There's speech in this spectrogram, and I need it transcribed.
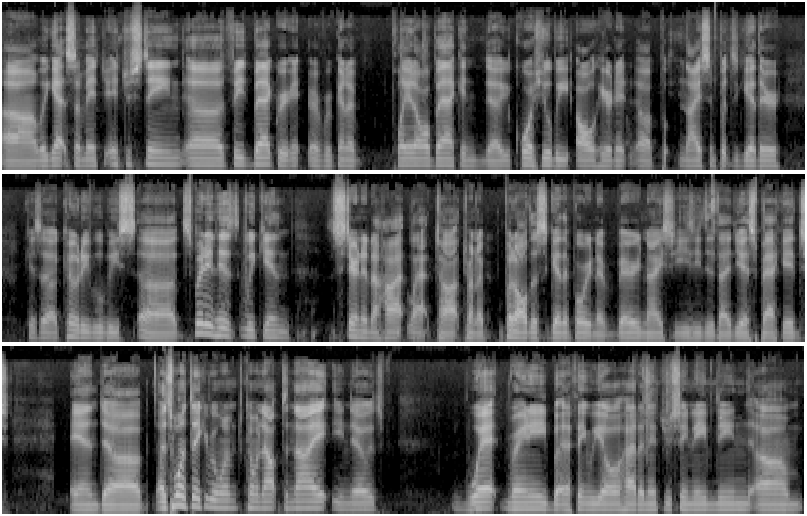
Uh, we got some in- interesting uh, feedback. We're, uh, we're going to play it all back. And, uh, of course, you'll be all hearing it uh, put nice and put together because uh, Cody will be spending his weekend staring at a hot laptop trying to put all this together for you in a very nice, easy to digest package. And uh, I just want to thank everyone for coming out tonight. You know, it's wet, rainy, but I think we all had an interesting evening. Um,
